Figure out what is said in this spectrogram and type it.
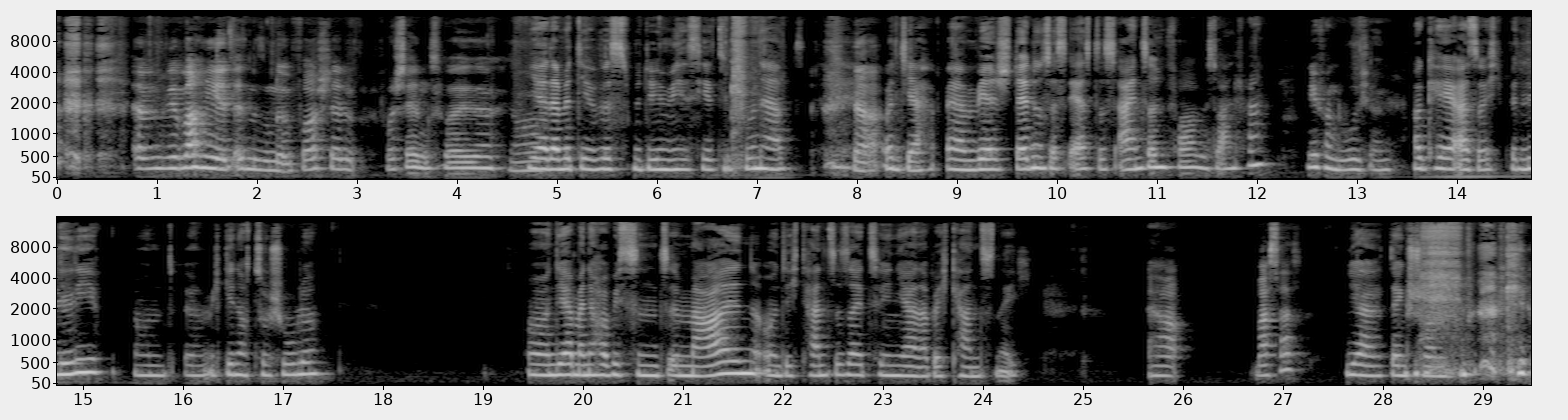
ähm, wir machen jetzt erstmal so eine Vorstell Vorstellungsfolge. Ja. Ja, damit ihr wisst, mit wem ihr es hier zu tun habt. ja. Und ja, ähm, wir stellen uns als erstes einzeln vor. Willst du anfangen? Nee, fang du ruhig an. Okay, also ich bin Lilly und ähm, ich gehe noch zur Schule. Und ja, meine Hobbys sind äh, Malen und ich tanze seit zehn Jahren, aber ich kann es nicht. Ja. Was das? Ja, denk schon. Okay.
